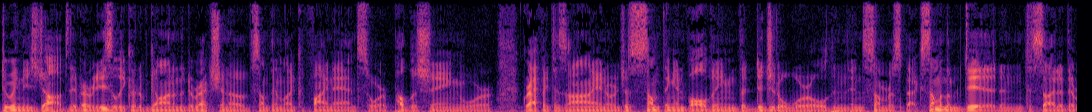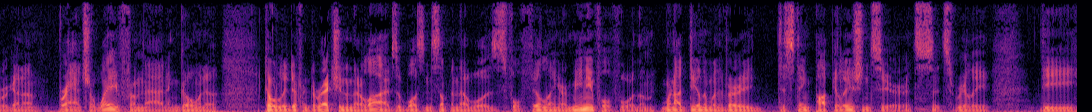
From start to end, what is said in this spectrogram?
doing these jobs. They very easily could have gone in the direction of something like finance or publishing or graphic design or just something involving the digital world in, in some respects. Some of them did and decided they were going to branch away from that and go in a totally different direction in their lives. It wasn't something that was fulfilling or meaningful for them. We're not dealing with very distinct populations here. It's it's really the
